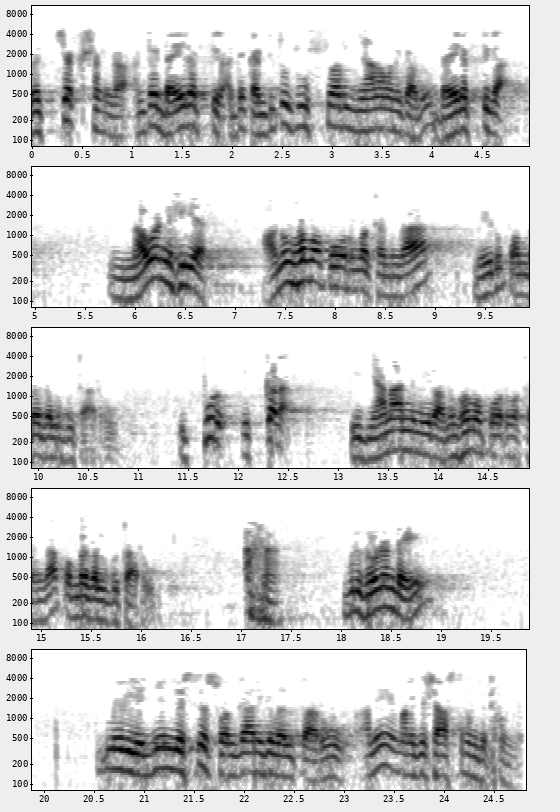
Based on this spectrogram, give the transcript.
ప్రత్యక్షంగా అంటే డైరెక్ట్గా అంటే కంటితో చూస్తారు జ్ఞానం అని కాదు డైరెక్ట్గా. నవ్ అండ్ హియర్ అనుభవపూర్వకంగా మీరు పొందగలుగుతారు. ఇప్పుడు ఇక్కడ ఈ జ్ఞానాన్ని మీరు అనుభవపూర్వకంగా పొందగలుగుతారు. ఇప్పుడు చూడండి మీరు యజ్ఞం చేస్తే స్వర్గానికి వెళ్తారు అని మనకి శాస్త్రం చెప్తుంది.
